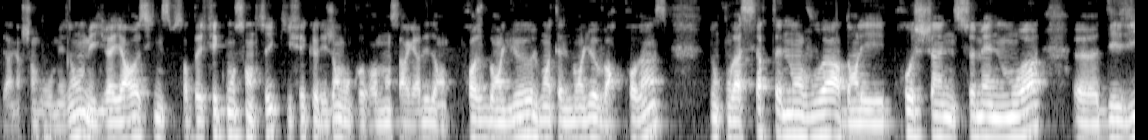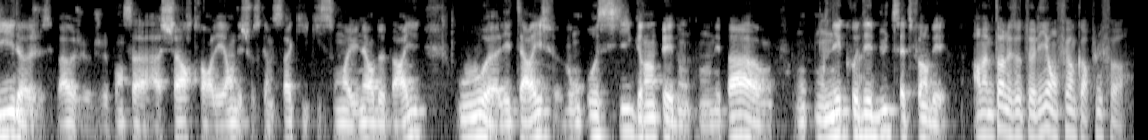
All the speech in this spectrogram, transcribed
dernière chambre ou maison, mais il va y avoir aussi une sorte d'effet concentrique qui fait que les gens vont commencer à regarder dans proche banlieue, lointaine banlieue, voire province. Donc, on va certainement voir dans les prochaines semaines, mois, euh, des villes, je sais pas, je, pense à, Chartres, Orléans, des choses comme ça, qui, sont à une heure de Paris, où euh, les tarifs vont aussi grimper. Donc, on n'est pas, on, on est qu'au début de cette flambée. En même temps, les hôteliers ont fait encore plus fort.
